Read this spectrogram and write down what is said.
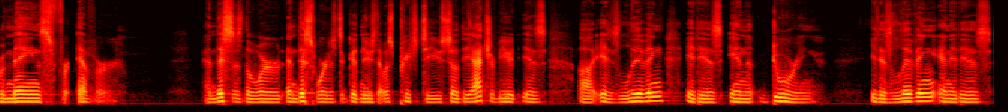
remains forever. And this is the word, and this word is the good news that was preached to you. So the attribute is uh, it is living, it is enduring. It is living and it is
